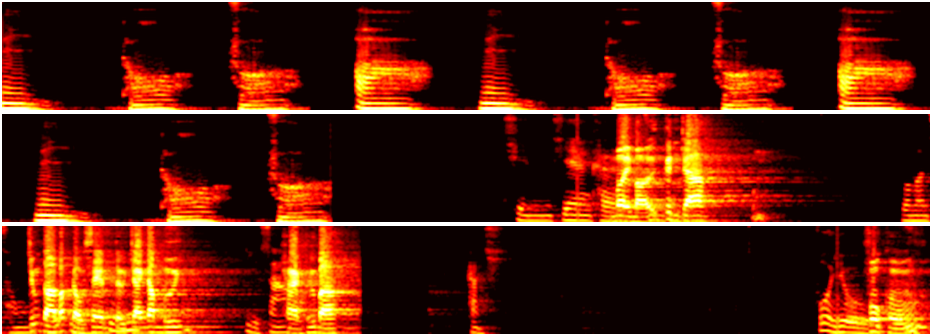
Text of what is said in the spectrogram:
ni tho phở a ni tho phở a ni tho phở Mời mở kinh ra Chúng ta bắt đầu xem từ trang 50 Hàng thứ ba Phục hữu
